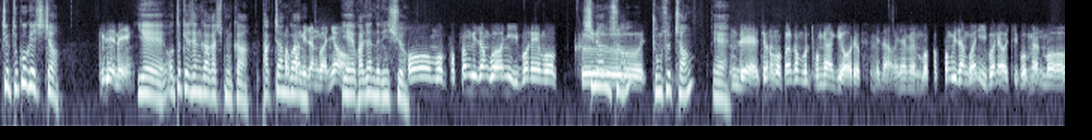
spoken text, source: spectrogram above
지금 듣고 계시죠? 네네. 예, 어떻게 생각하십니까? 박 장관 박범계 장관요. 예, 관련된 이슈. 어, 뭐 박범계 장관이 이번에 뭐 그 신현수 중수청. 예. 네, 저는 뭐 빨간불 동의하기 어렵습니다. 왜냐하면 뭐 박범계 장관이 이번에 어찌 보면 뭐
